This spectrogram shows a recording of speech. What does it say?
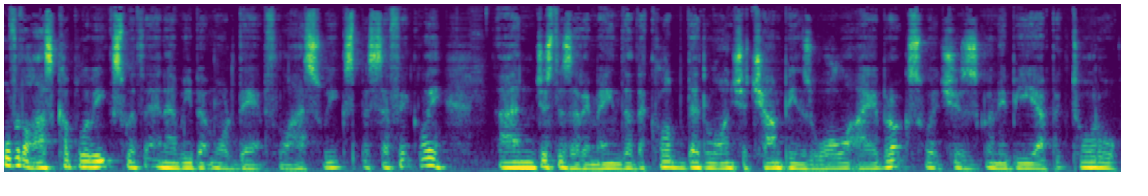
over the last couple of weeks within a wee bit more depth last week specifically. And just as a reminder, the club did launch a Champions wall at Ibrox, which is going to be a pictorial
